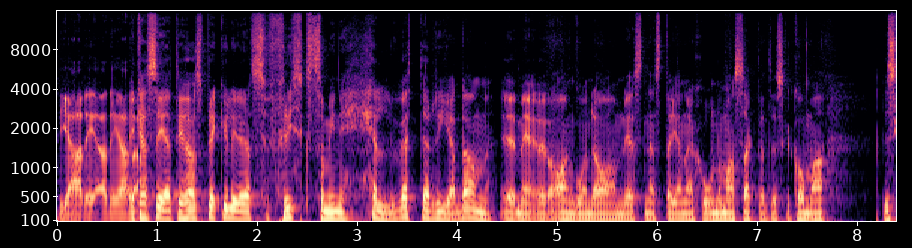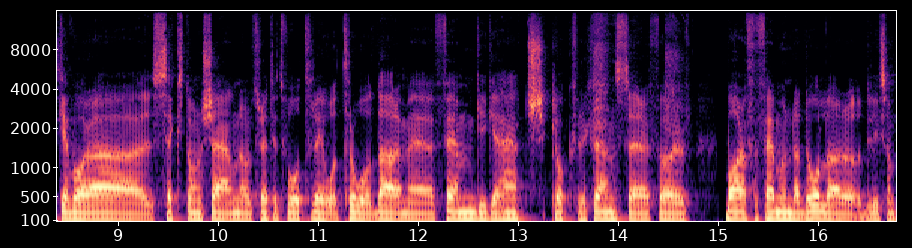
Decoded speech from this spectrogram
yada yada yada. Jag kan säga att det har spekulerats friskt som in i helvete redan eh, med, angående AMDs nästa generation. De har sagt att det ska komma det ska vara 16 kärnor, 32 trå- trådar med 5 GHz klockfrekvenser för, bara för 500 dollar. Och det är liksom,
